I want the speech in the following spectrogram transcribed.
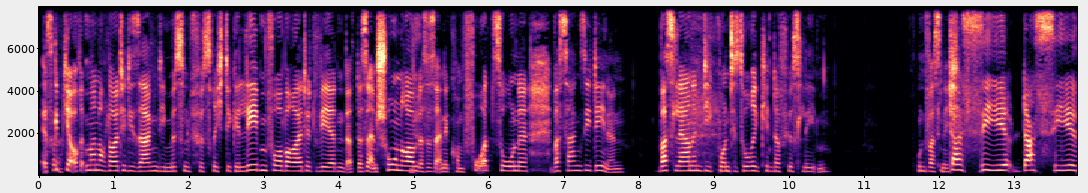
Es gibt ja auch immer noch Leute, die sagen, die müssen fürs richtige Leben vorbereitet werden. Das ist ein Schonraum, das ist eine Komfortzone. Was sagen Sie denen? Was lernen die Montessori-Kinder fürs Leben? Und was nicht? Dass sie, dass sie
